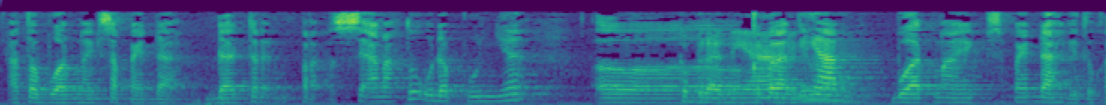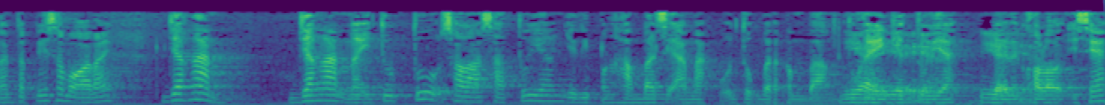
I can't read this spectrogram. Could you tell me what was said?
atau buat naik sepeda, dan ter- si anak tuh udah punya eh, Keberanian, keberanian gitu. buat naik sepeda gitu kan. Tapi sama orang jangan, jangan. Nah itu tuh salah satu yang jadi penghambat si anak untuk berkembang. Tuh Iya, kayak iya, gitu iya. ya. Iya, Dan iya. kalau isinya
